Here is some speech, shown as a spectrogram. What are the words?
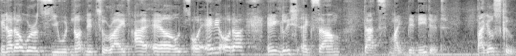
In other words, you would not need to write IELTS or any other English exam that might be needed by your school.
